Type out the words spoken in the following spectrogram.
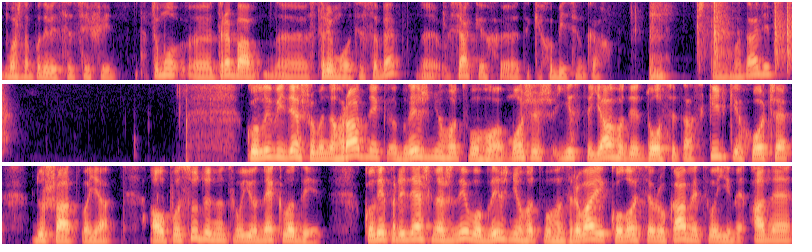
Можна подивитися цей фільм. Тому е, треба е, стримувати себе е, у всяких таких обіцянках. Читаємо далі. Коли війдеш у виноградник ближнього твого, можеш їсти ягоди досита, скільки хоче душа твоя, а у посудину твою не клади. Коли прийдеш на жниво ближнього твого, зривай колося руками твоїми, а не,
